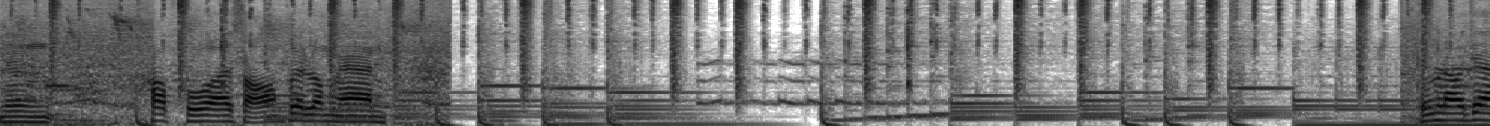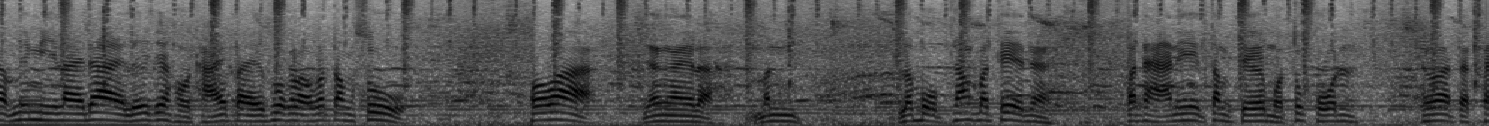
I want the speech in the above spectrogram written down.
หนึ่ง ครอบครัวสองเพื่อนร่วมงานถึงเราจะไม่มีรายได้หรือจะหดหายไปพวกเราก็ต้องสู้ เพราะว่ายังไงล่ะ มันระบบทั้งประเทศเนี่ยปัญหานี้ต้องเจอหมดทุกคนไม่ว่าแต่ใคร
